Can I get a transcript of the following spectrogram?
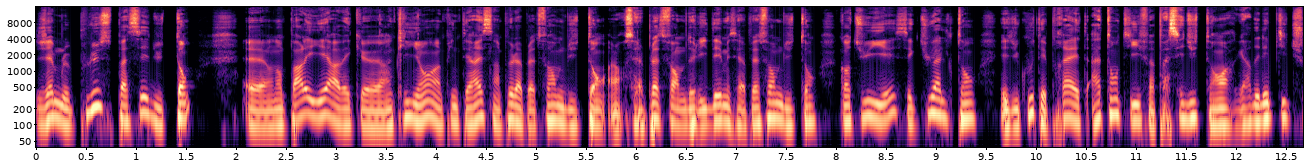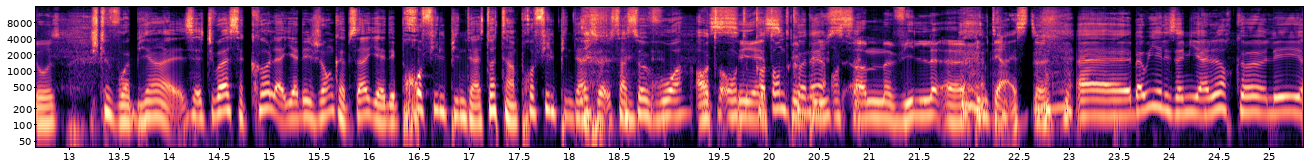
j'aime le plus passer du temps. Euh, on en parlait hier avec euh, un client, un Pinterest, c'est un peu la plateforme du temps. Alors c'est la plateforme de l'idée, mais c'est la plateforme du temps. Quand tu y es, c'est que tu as le temps et du coup tu es prêt à être attentif, à passer du temps, à regarder les petites choses. Je te vois bien, tu vois, ça colle. Il y a des gens comme ça, il y a des profils Pinterest. Toi, tu as un profil Pinterest, ça se voit quand on te connaît. homme, ville, euh, Pinterest. bah oui, les amis, alors que les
